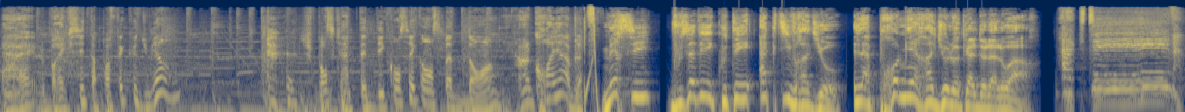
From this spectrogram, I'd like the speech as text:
Ah ouais, le Brexit n'a pas fait que du bien. hein. Je pense qu'il y a peut-être des conséquences là-dedans. hein. Mais Incroyable. Merci, vous avez écouté Active Radio, la première radio locale de la Loire. Steve.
